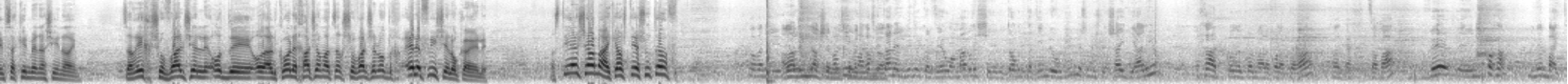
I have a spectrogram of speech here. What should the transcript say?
עם סכין בין השיניים. צריך שובל של עוד, אה, עוד- על כל אחד שם צריך שובל של עוד אלף איש שלא כאלה. אז תהיה שם, העיקר שתהיה שותף. הרב עכשיו מלחמת מצווה. נתנאל בדיוק על זה, הוא אמר לי שבתור דתיים לאומיים יש לנו שלושה אידיאלים, אחד, קודם כל מעל הכל התורה, אחר כך צבא, ומשפחה, בניין בית.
